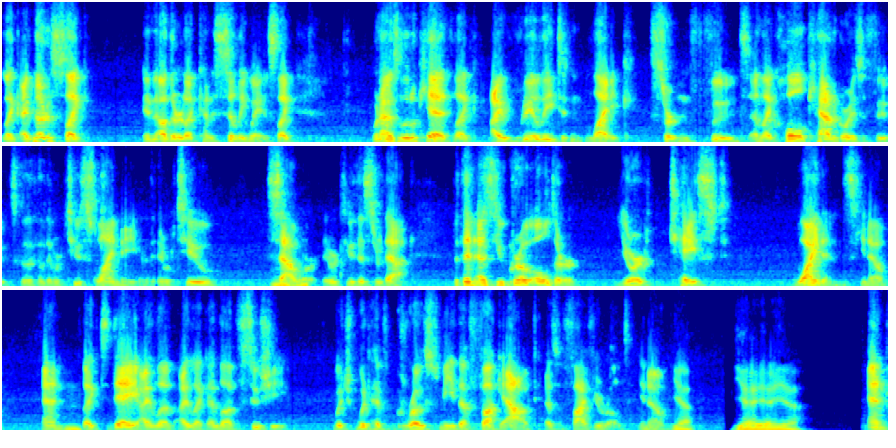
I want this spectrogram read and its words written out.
like I've noticed like in other like kind of silly ways, like when I was a little kid, like I really didn't like certain foods and like whole categories of foods because I thought they were too slimy or they were too sour, they were too this or that. But then as you grow older, your taste widens, you know, And Mm. like today, I love I like I love sushi, which would have grossed me the fuck out as a five year old. You know. Yeah. Yeah. Yeah. Yeah. and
